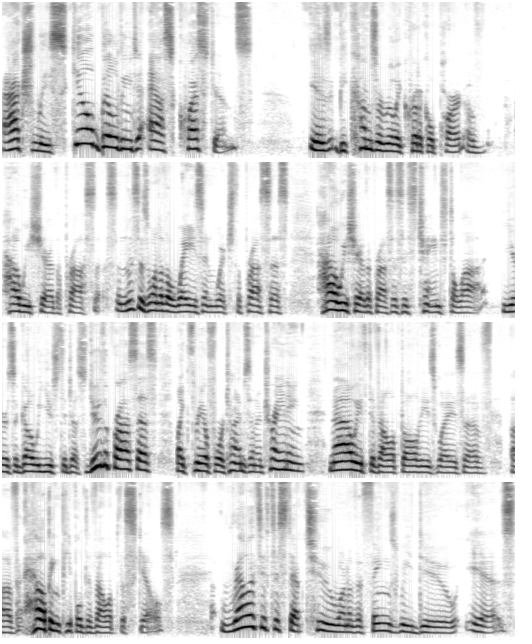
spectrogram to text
actually, skill building to ask questions is becomes a really critical part of how we share the process. And this is one of the ways in which the process, how we share the process, has changed a lot. Years ago, we used to just do the process like three or four times in a training. Now we've developed all these ways of, of helping people develop the skills. Relative to step two, one of the things we do is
